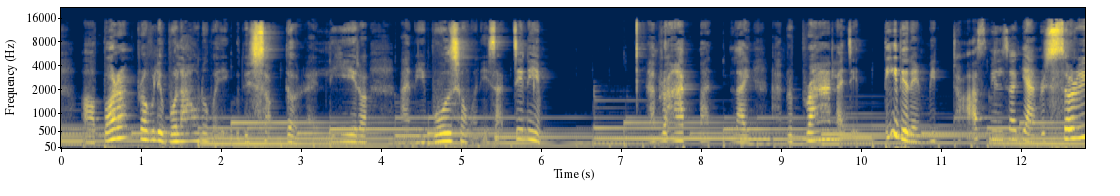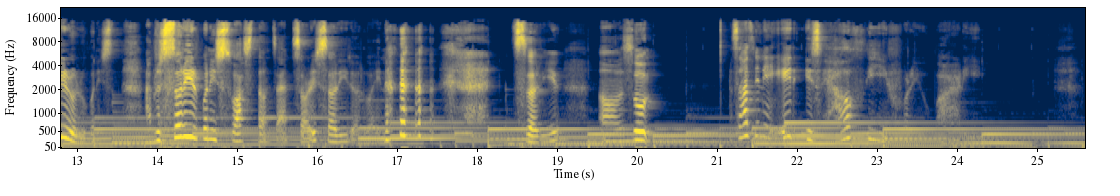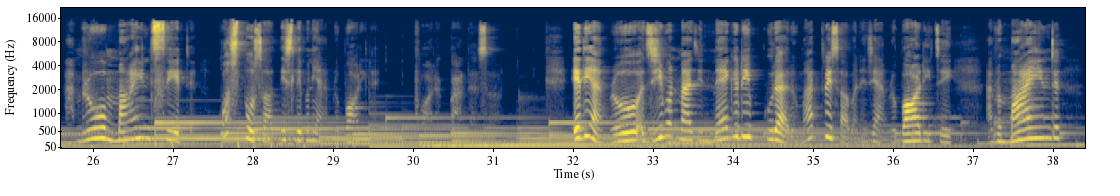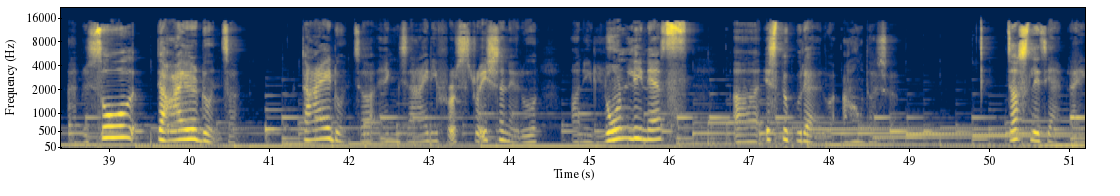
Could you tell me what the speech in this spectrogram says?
परम प्रभुले बोलाउनु भएको त्यो शब्दहरूलाई लिएर हामी बोल्छौँ भने साँच्चै नै हाम्रो आत्मालाई हाम्रो प्राणलाई चाहिँ यति धेरै मिठास मिल्छ कि हाम्रो शरीरहरू पनि हाम्रो शरीर पनि स्वास्थ्य हुन्छ हामी सरी शरीरहरू होइन। शरीर सो साँच्चै नै it is healthy for you body हाम्रो माइन्ड सेट कस्तो छ त्यसले पनि हाम्रो बडीलाई फरक पार्दछ। यदि हाम्रो जीवनमा चाहिँ नेगेटिभ कुराहरू मात्रै छ भने चाहिँ हाम्रो बडी चाहिँ हाम्रो माइन्ड हाम्रो सोल टायर्ड हुन्छ। टायर्ड हुन्छ एङ्जाइटी फ्रस्ट्रेसनहरू अनि लोनलिनेस यस्तो कुराहरू आउँदछ। जसले चाहिँ हामीलाई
